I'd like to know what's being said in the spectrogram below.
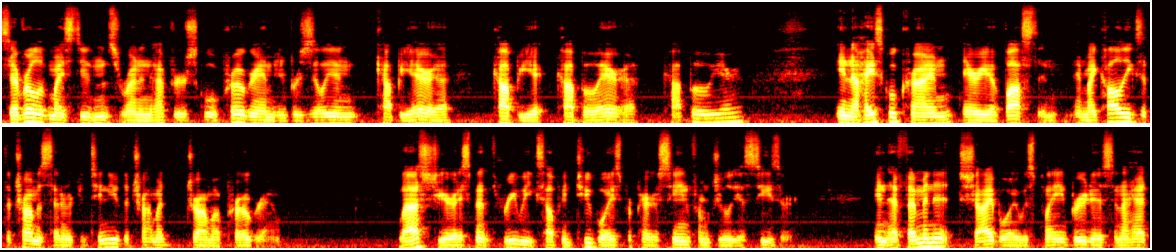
Several of my students run an after school program in Brazilian capoeira, capoeira, capoeira, in a high school crime area of Boston, and my colleagues at the Trauma Center continue the trauma drama program. Last year, I spent three weeks helping two boys prepare a scene from Julius Caesar. An effeminate, shy boy was playing Brutus, and I had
